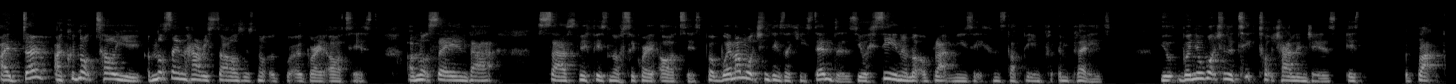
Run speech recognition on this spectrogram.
I don't, I could not tell you, I'm not saying Harry Styles is not a, a great artist. I'm not saying that Sam Smith is not a great artist, but when I'm watching things like EastEnders, you're seeing a lot of black music and stuff being played. You, when you're watching the TikTok challenges, it's the black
